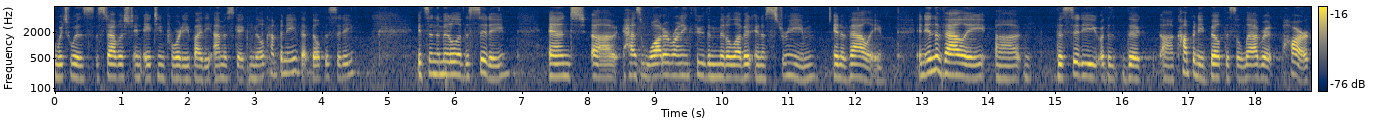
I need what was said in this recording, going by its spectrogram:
which was established in 1840 by the Amoskeag Mill Company that built the city. It's in the middle of the city and uh, has water running through the middle of it in a stream in a valley. And in the valley, uh, the city or the, the uh, company built this elaborate park,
